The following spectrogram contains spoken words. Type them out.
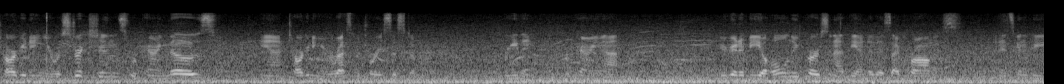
targeting your restrictions, repairing those, and targeting your respiratory system, breathing, repairing that. You're going to be a whole new person at the end of this, I promise. And it's going to be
